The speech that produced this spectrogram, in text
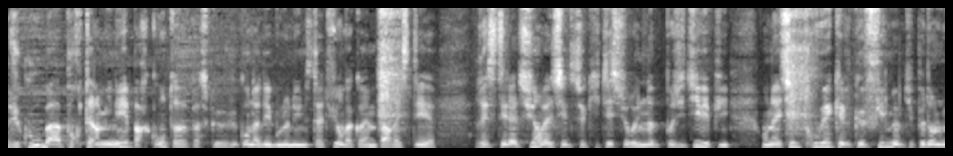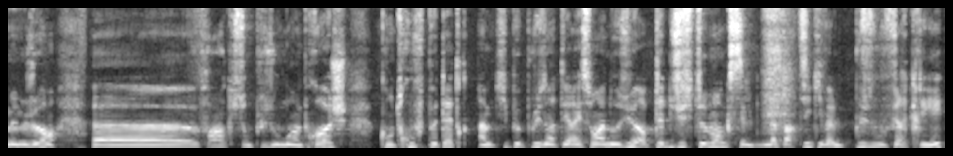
du coup, bah pour terminer, par contre, euh, parce que vu qu'on a déboulonné une statue, on va quand même pas rester rester là-dessus. On va essayer de se quitter sur une note positive. Et puis, on a essayé de trouver quelques films un petit peu dans le même genre, euh, enfin qui sont plus ou moins proches, qu'on trouve peut-être un petit peu plus intéressants à nos yeux. Alors peut-être justement que c'est la partie qui va le plus vous faire crier.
